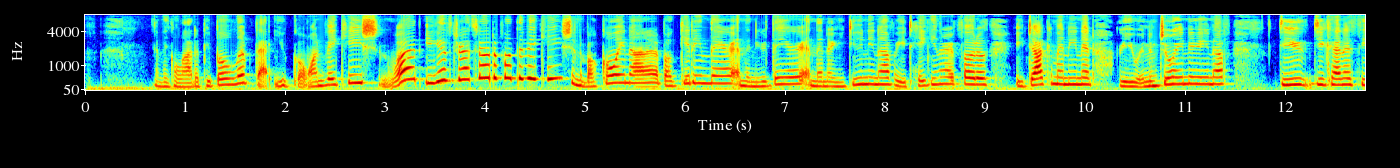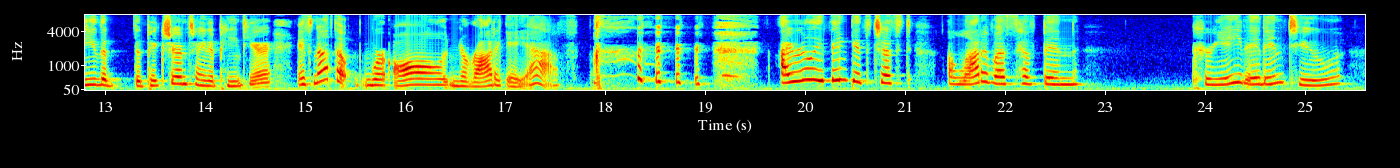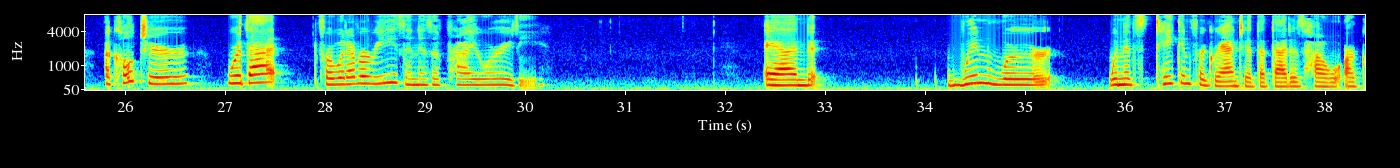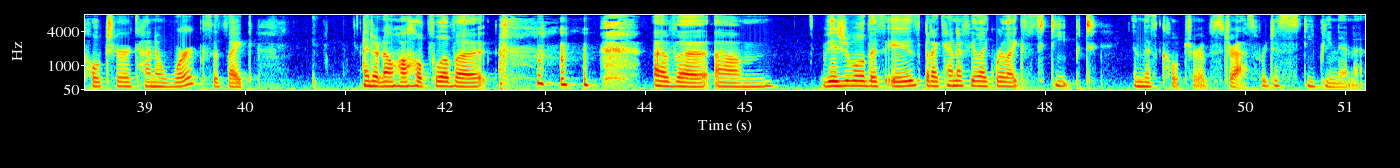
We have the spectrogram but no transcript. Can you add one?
I think a lot of people live that. You go on vacation. What? You get stressed out about the vacation, about going on it, about getting there, and then you're there, and then are you doing enough? Are you taking the right photos? Are you documenting it? Are you enjoying it enough? Do you do you kind of see the, the picture I'm trying to paint here? It's not that we're all neurotic AF. I really think it's just a lot of us have been created into a culture where that, for whatever reason, is a priority. And when we're when it's taken for granted that that is how our culture kind of works, it's like I don't know how helpful of a of a um, visual this is, but I kind of feel like we're like steeped in this culture of stress. We're just steeping in it.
